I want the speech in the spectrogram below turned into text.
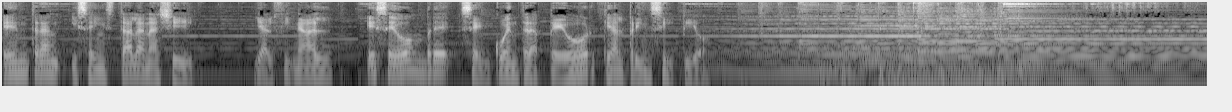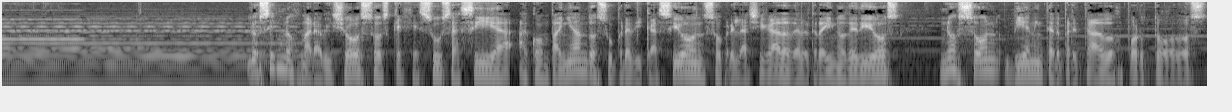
entran y se instalan allí, y al final ese hombre se encuentra peor que al principio. Los signos maravillosos que Jesús hacía acompañando su predicación sobre la llegada del reino de Dios no son bien interpretados por todos.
